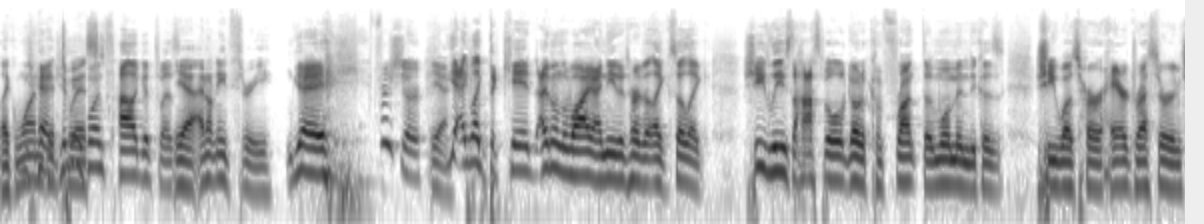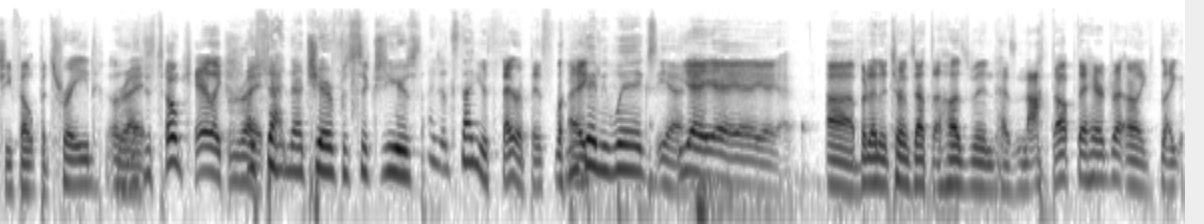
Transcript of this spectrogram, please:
Like one yeah, good give twist. me one solid good twist. Yeah, I don't need three. Yeah, yeah, for sure. Yeah. yeah. Like the kid, I don't know why I needed her to like. So like, she leaves the hospital to go to confront the woman because she was her hairdresser and she felt betrayed. I like, I Right. just don't care. Like, I Right. sat in that chair for six years. I- It's not your therapist. Like, you gave me wigs. Yeah, yeah, yeah, yeah, yeah, yeah. Uh, but then it turns out the husband has knocked up the hairdresser, or like, like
